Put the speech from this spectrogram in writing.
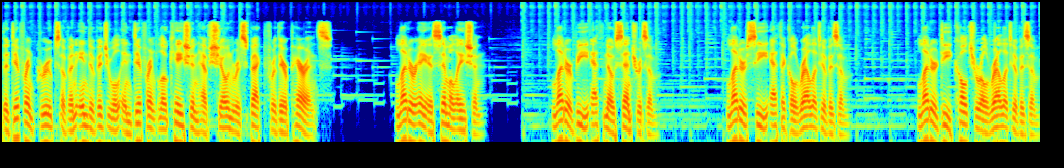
The different groups of an individual in different location have shown respect for their parents. Letter A Assimilation Letter B Ethnocentrism. Letter C Ethical relativism. Letter D Cultural relativism.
